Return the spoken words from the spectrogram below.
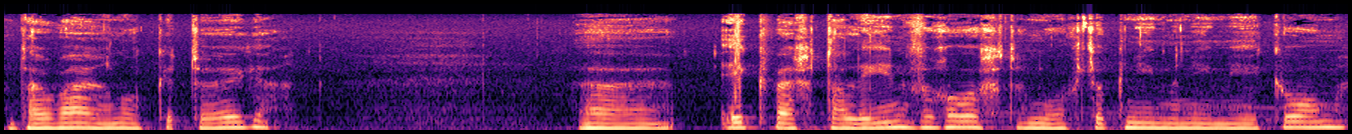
Daar waren ook getuigen. Uh, ik werd alleen verhoord, er mocht ook niemand niet meekomen.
